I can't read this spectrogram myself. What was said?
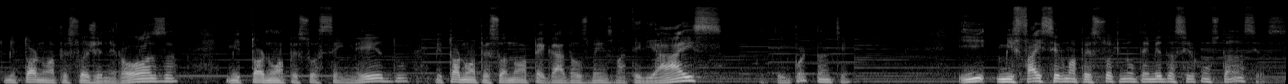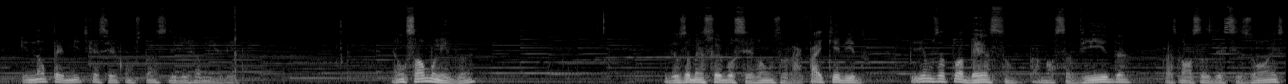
que me torna uma pessoa generosa, me torna uma pessoa sem medo, me torna uma pessoa não apegada aos bens materiais, é importante, hein? e me faz ser uma pessoa que não tem medo das circunstâncias e não permite que as circunstâncias dirijam a minha vida. É um salmo lindo, né? Que Deus abençoe você. Vamos orar. Pai querido, pedimos a tua bênção para a nossa vida, as nossas decisões,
